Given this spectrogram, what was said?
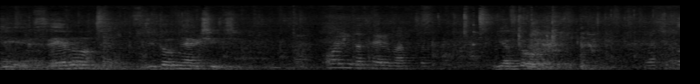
και θέλω, ζητώ μια εξήγηση. Όλοι το θέλουμε αυτό. Γι' αυτό Βασικό.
